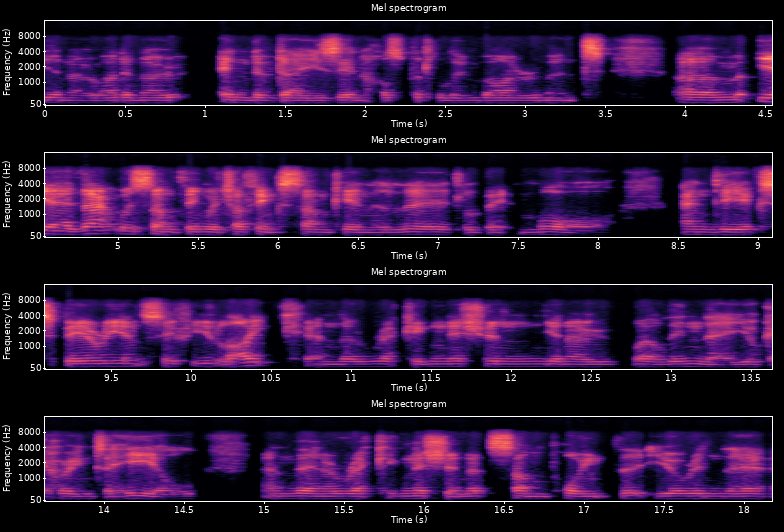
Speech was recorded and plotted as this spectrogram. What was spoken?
you know, I don't know, end of days in hospital environment. Um, yeah, that was something which I think sunk in a little bit more. And the experience, if you like, and the recognition, you know, well, in there you're going to heal, and then a recognition at some point that you're in there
